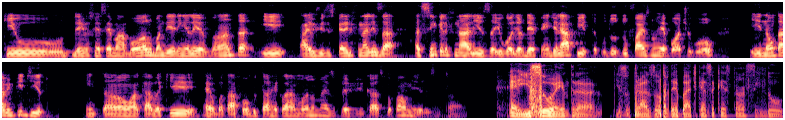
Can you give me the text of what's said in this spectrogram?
que o Davis recebe uma bola, o bandeirinha levanta e aí o juiz espera ele finalizar. Assim que ele finaliza e o goleiro defende, ele apita. O Dudu faz no rebote o gol e não estava impedido. Então acaba que é, o Botafogo está reclamando, mas o prejudicado foi o Palmeiras. Então. É, isso entra. Isso traz outro debate que é essa questão assim do,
